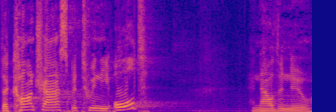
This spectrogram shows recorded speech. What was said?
The contrast between the old and now the new.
